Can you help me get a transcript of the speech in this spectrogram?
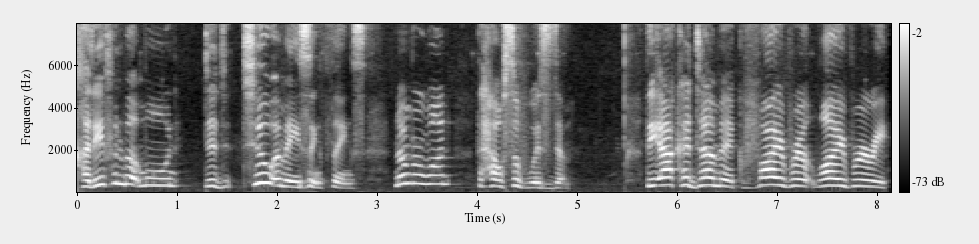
Khalif al-Ma'mun did two amazing things. Number one, the House of Wisdom, the academic, vibrant library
